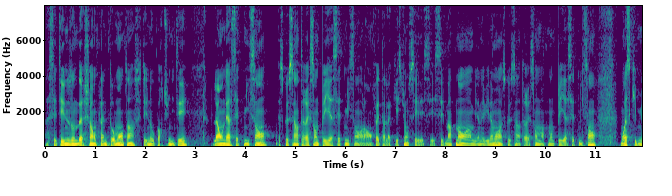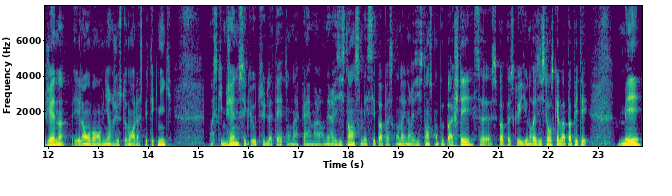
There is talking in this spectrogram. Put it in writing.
Bah, c'était une zone d'achat en pleine tourmente, hein. c'était une opportunité. Là, on est à 7100. Est-ce que c'est intéressant de payer à 7100 Alors, en fait, la question, c'est maintenant, hein, bien évidemment. Est-ce que c'est intéressant maintenant de payer à 7100 Moi, ce qui me gêne, et là, on va en venir justement à l'aspect technique. Moi, ce qui me gêne, c'est qu'au-dessus de la tête, on a quand même alors des résistances, mais c'est pas parce qu'on a une résistance qu'on peut pas acheter. C'est pas parce qu'il y a une résistance qu'elle va pas péter. Mais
